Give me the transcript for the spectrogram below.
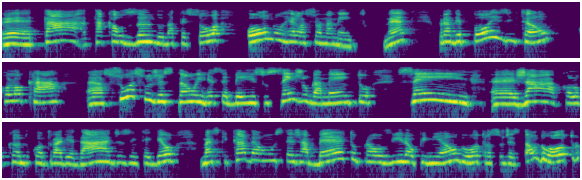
é, tá, tá causando na pessoa ou no relacionamento, né? Para depois, então, colocar a sua sugestão e receber isso sem julgamento, sem é, já colocando contrariedades, entendeu? Mas que cada um esteja aberto para ouvir a opinião do outro, a sugestão do outro,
